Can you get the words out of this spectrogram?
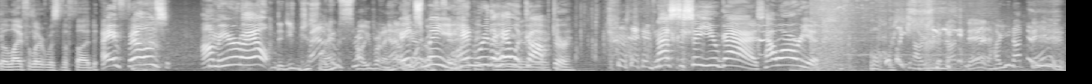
The life alert was the thud. Hey fellas, I'm here to help. Did you just Welcome, land? Oh, you brought a No, heli. It's me. Henry the think you're really helicopter. nice to see you guys. How are you? How are you not dead? How are you not dead?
